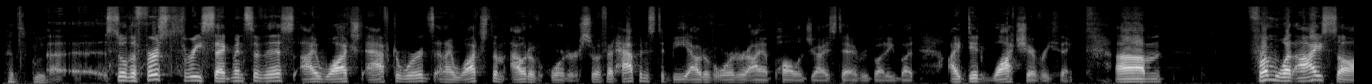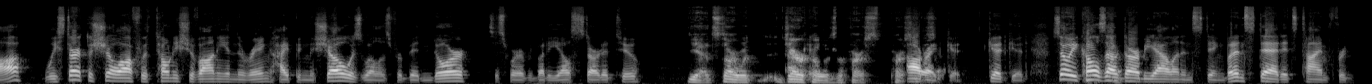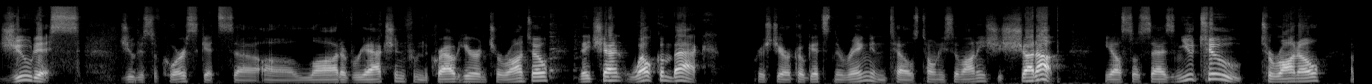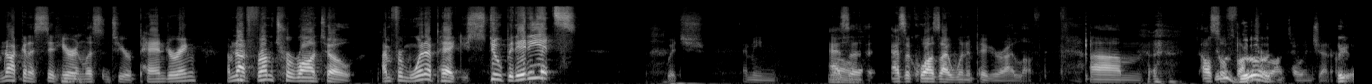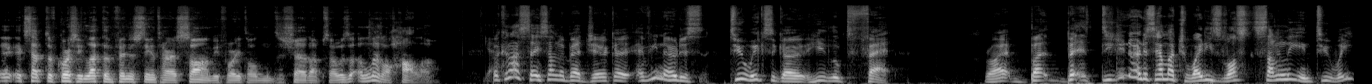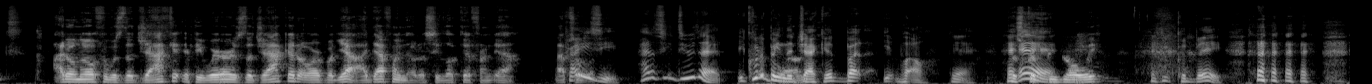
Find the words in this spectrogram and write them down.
That's good. Uh, so the first three segments of this I watched afterwards, and I watched them out of order. So if it happens to be out of order, I apologize to everybody, but I did watch everything. Um, from what I saw, we start the show off with Tony Schiavone in the ring, hyping the show as well as Forbidden Door. Is this where everybody else started too? Yeah, it started with Jericho okay. was the first person. All right, good, good, good. So he calls out Darby Allin and Sting, but instead it's time for Judas. Judas, of course, gets uh, a lot of reaction from the crowd here in Toronto. They chant, Welcome back. Chris Jericho gets in the ring and tells Tony to shut up. He also says, And you too, Toronto. I'm not going to sit here and hmm. listen to your pandering. I'm not from Toronto. I'm from Winnipeg, you stupid idiots. Which, I mean, as a as a quasi Winnipegger, I loved. Um, also, fuck good. Toronto in general. Except, of course, he let them finish the entire song before he told them to shut up. So it was a little hollow. Yeah. But can I say something about Jericho? Have you noticed two weeks ago he looked fat, right? But but did you notice how much weight he's lost suddenly in two weeks? I don't know if it was the jacket, if he wears the jacket, or but yeah, I definitely noticed he looked different. Yeah, absolutely. crazy. How does he do that? He could have been the jacket, but well, yeah. prescription goalie. It could be.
